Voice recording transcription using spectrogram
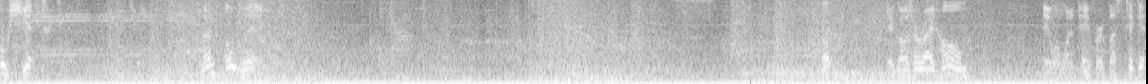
Oh shit! Run away! There goes her ride home. Anyone want to pay for a bus ticket?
